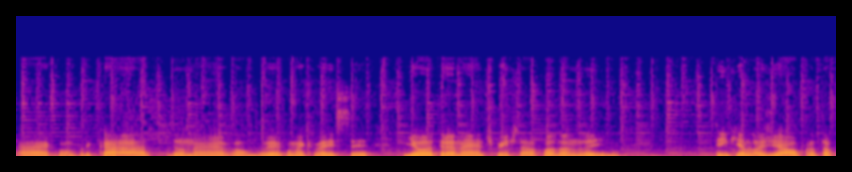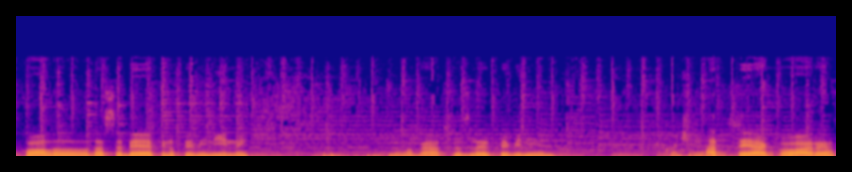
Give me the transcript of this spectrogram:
Ah, é complicado, né? Vamos ver como é que vai ser. E outra, né? Tipo, a gente tava falando aí, né? Tem que elogiar o protocolo da CBF no feminino, hein? No Campeonato Brasileiro Feminino. Continua Até agora,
